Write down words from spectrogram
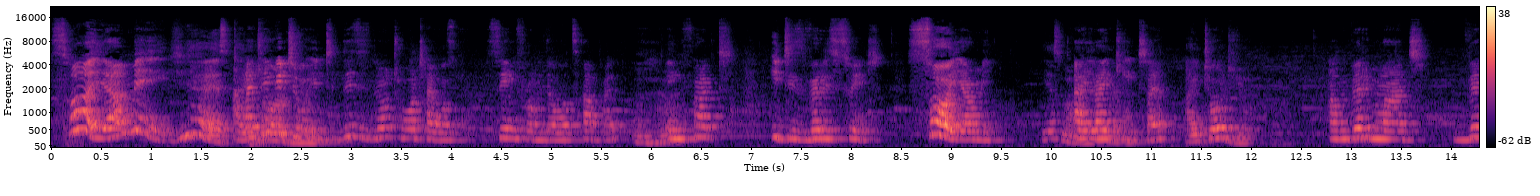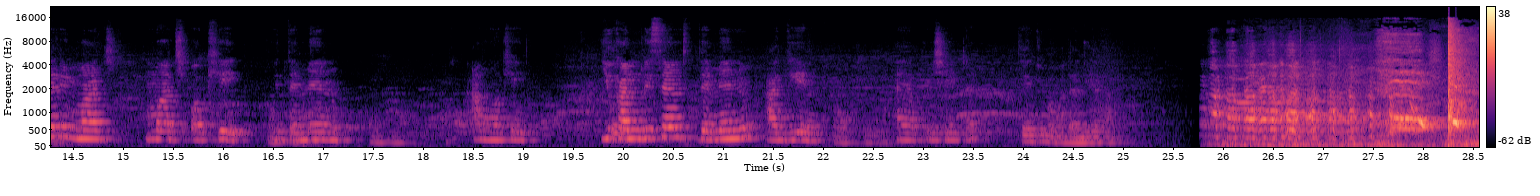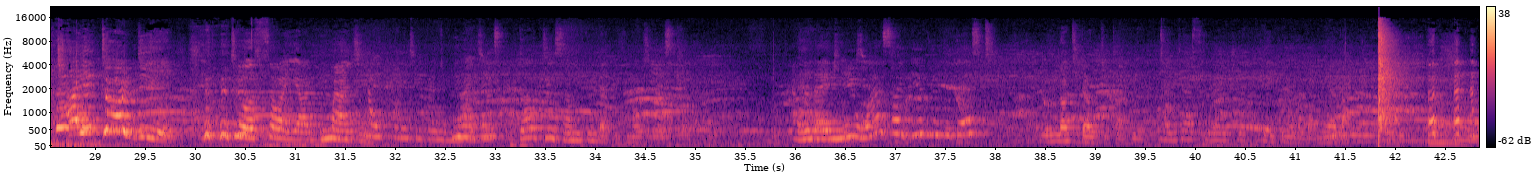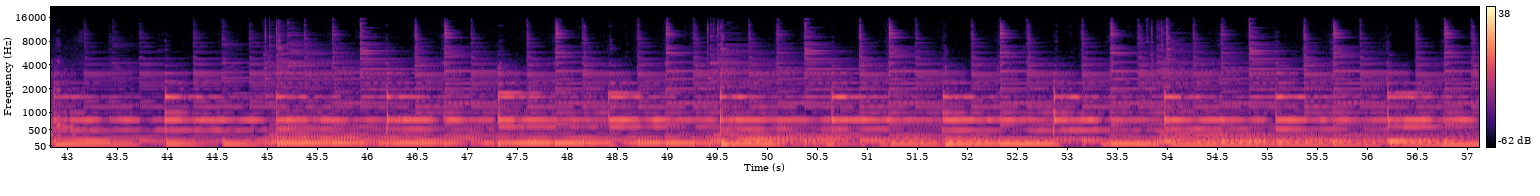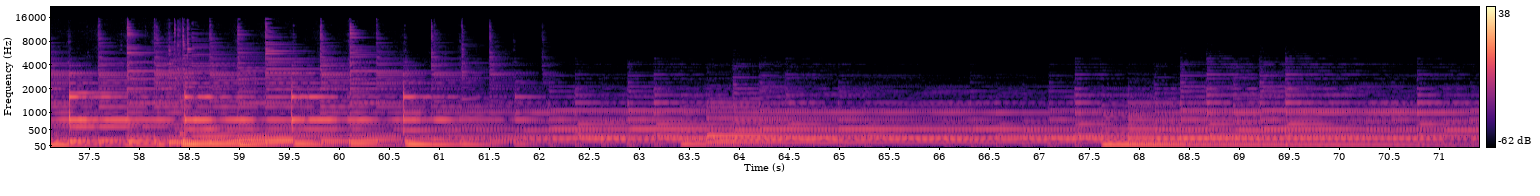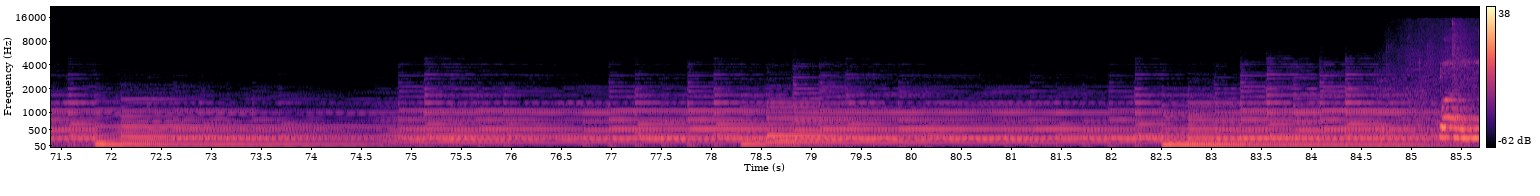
So yummy. Yes, I, I, think told it, it this is not what I was seeing from the WhatsApp. eh? Mhm. In fact, it is very sweet. So yummy. Yes, Mama. I like Daniela. it. Eh? I told you. I'm very much, very much, much okay with the menu. I'm okay. You can resend the menu again. Okay. I appreciate it. Thank you, Mama Daniela. I told you. Was so yummy. Imagine. I can't even You are imagine. just doubting something that is not tested. I And I knew it. once I give you the test, you will not doubt it again. I just like it. Thank you, Mama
